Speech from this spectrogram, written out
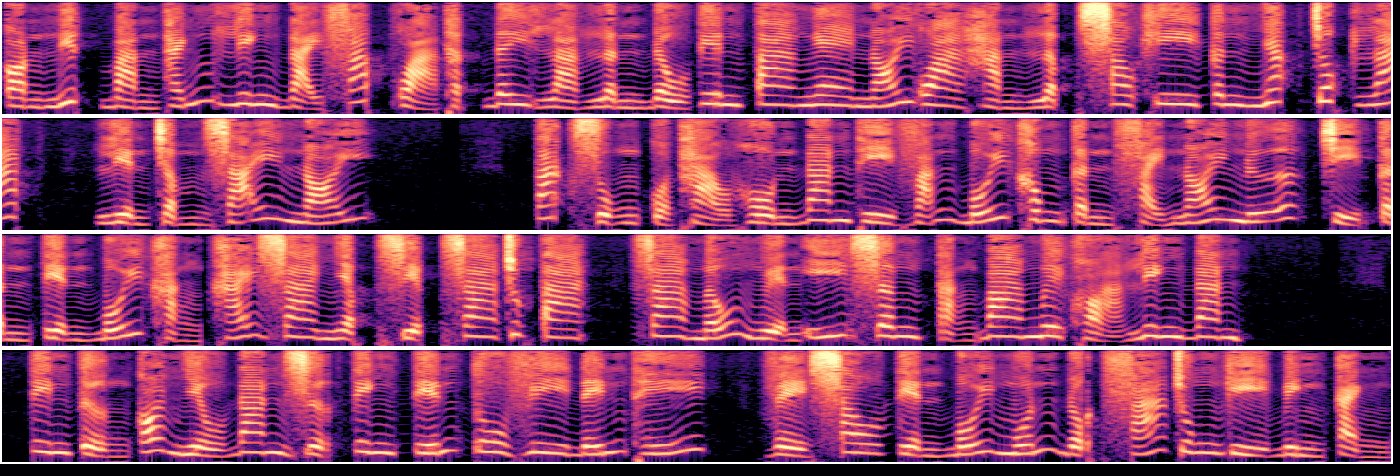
Còn Niết Bàn Thánh Linh Đại Pháp quả thật đây là lần đầu tiên ta nghe nói qua Hàn Lập sau khi cân nhắc chốc lát, liền chậm rãi nói. Tác dụng của thảo hồn đan thì vãn bối không cần phải nói nữa, chỉ cần tiền bối khẳng khái gia nhập diệp ra chúng ta, ra mẫu nguyện ý dâng tặng 30 khỏa linh đan. Tin tưởng có nhiều đan dược tinh tiến tu vi đến thế, về sau tiền bối muốn đột phá trung kỳ bình cảnh,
